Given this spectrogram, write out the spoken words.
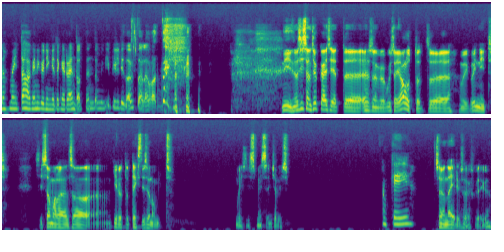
noh, ma ei taha ka niikuinii kedagi rändot enda mingi pildi taustale vaata nii, no siis on sihuke asi, et äh, ühesõnaga, kui sa jalutad äh, või kõnnid, siis samal ajal sa kirjutad tekstisõnumit. või siis Messengeris okei okay.. see on häiriv su jaoks kuidagi?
